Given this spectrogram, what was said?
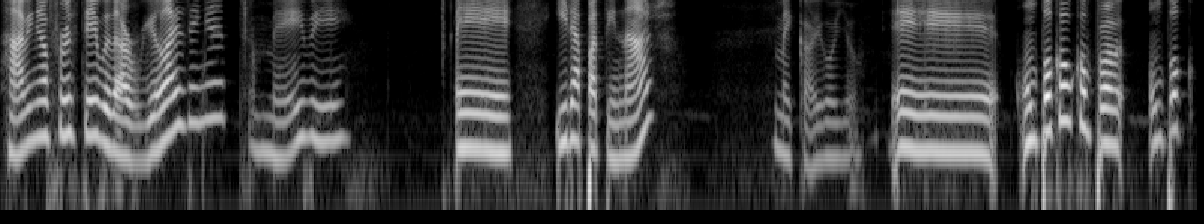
having a first date without realizing it. Maybe. Eh, ir a patinar. Me caigo yo. Eh, un poco compro- un poco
